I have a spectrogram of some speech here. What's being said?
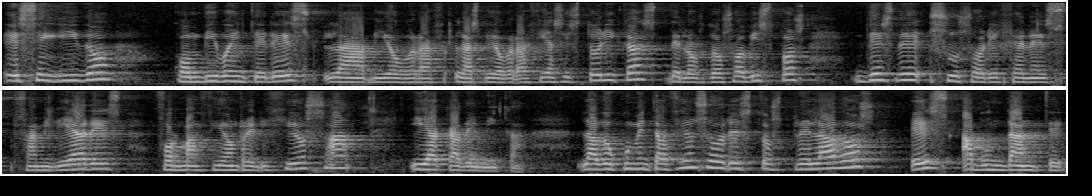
He seguido con vivo interés las biografías históricas de los dos obispos desde sus orígenes familiares, formación religiosa y académica. La documentación sobre estos prelados es abundante,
